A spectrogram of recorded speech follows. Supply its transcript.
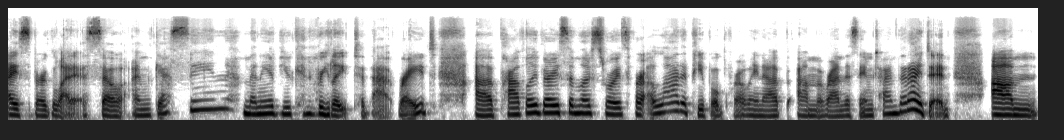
iceberg lettuce. So I'm guessing many of you can relate to that, right? Uh, probably very similar stories for a lot of people growing up um, around the same time that I did. Um,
